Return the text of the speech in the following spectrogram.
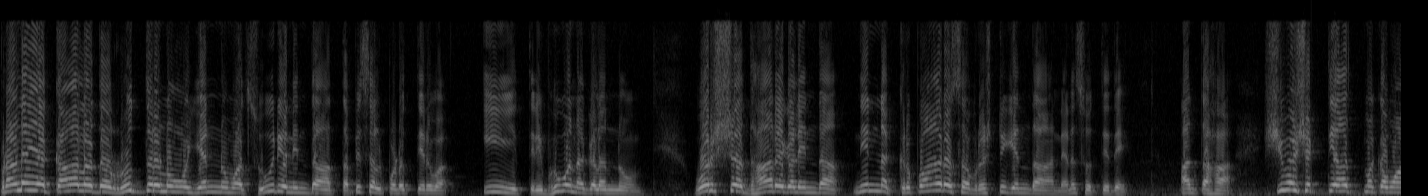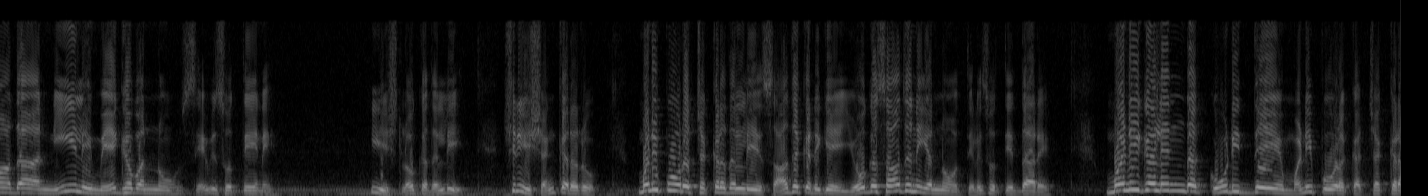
ಪ್ರಣಯ ಕಾಲದ ರುದ್ರನು ಎನ್ನುವ ಸೂರ್ಯನಿಂದ ತಪಿಸಲ್ಪಡುತ್ತಿರುವ ಈ ತ್ರಿಭುವನಗಳನ್ನು ವರ್ಷಧಾರೆಗಳಿಂದ ನಿನ್ನ ಕೃಪಾರಸ ವೃಷ್ಟಿಯಿಂದ ನೆನೆಸುತ್ತಿದೆ. ಅಂತಹ ಶಿವಶಕ್ತ್ಯಾತ್ಮಕವಾದ ನೀಲಿ ಮೇಘವನ್ನು ಸೇವಿಸುತ್ತೇನೆ. ಈ ಶ್ಲೋಕದಲ್ಲಿ ಶ್ರೀ ಶಂಕರರು ಮಣಿಪುರ ಚಕ್ರದಲ್ಲಿ ಸಾಧಕರಿಗೆ ಯೋಗ ಸಾಧನೆಯನ್ನು ತಿಳಿಸುತ್ತಿದ್ದಾರೆ. ಮಣಿಗಳಿಂದ ಕೂಡಿದ್ದೇ ಮಣಿಪೂರಕ ಚಕ್ರ.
